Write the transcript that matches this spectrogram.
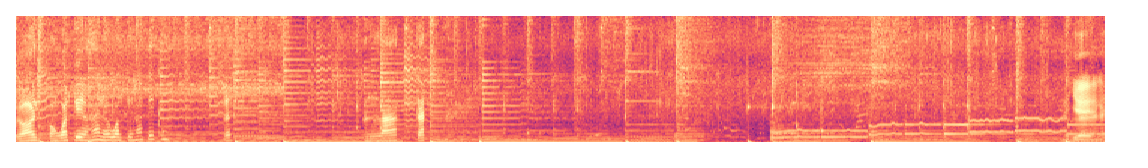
rồi, còn quanh kia là hát nữa quanh kia hát tiếp nữa đây. Lá cách dê nghe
